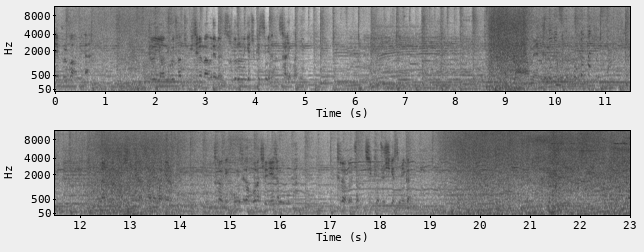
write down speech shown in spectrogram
잔해에 불과합니다. 그 연구 전초 기지를 막으려면 서두르는 게 좋겠습니다, 사령관님. 마음에 들어. 공격받고 있어. 나쁜 소식입니다, 사령관 여러분. 트럭에 공세가 몰아칠 예정입니다. 트럭을 좀 지켜주시겠습니까? 트럭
